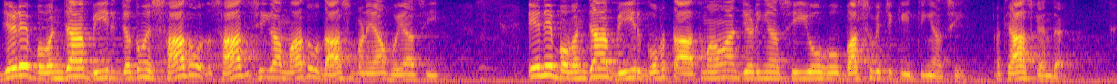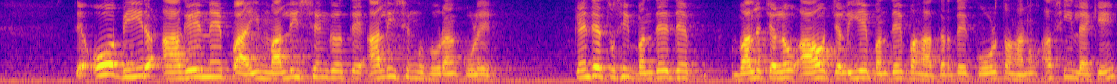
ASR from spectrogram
ਜਿਹੜੇ 52 ਵੀਰ ਜਦੋਂ ਇਹ ਸਾਧੂ, ਸਾਧ ਸੀਗਾ, ਮਾਧੋ ਦਾਸ ਬਣਿਆ ਹੋਇਆ ਸੀ, ਇਹਨੇ 52 ਵੀਰ ਗੁਪਤ ਆਤਮਾਵਾਂ ਜਿਹੜੀਆਂ ਸੀ, ਉਹ ਬਸ ਵਿੱਚ ਕੀਤੀਆਂ ਸੀ। ਇਤਿਹਾਸ ਕਹਿੰਦਾ ਹੈ। ਤੇ ਉਹ ਵੀਰ ਆ ਗਏ ਨੇ ਭਾਈ ਮਾਲੀ ਸਿੰਘ ਤੇ ਆਲੀ ਸਿੰਘ ਹੋਰਾਂ ਕੋਲੇ। ਕਹਿੰਦੇ, ਤੁਸੀਂ ਬੰਦੇ ਦੇ ਵੱਲ ਚਲੋ, ਆਓ ਚਲਿਏ, ਬੰਦੇ ਬਹਾਦਰ ਦੇ ਕੋਲ ਤੁਹਾਨੂੰ ਅਸੀਂ ਲੈ ਕੇ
